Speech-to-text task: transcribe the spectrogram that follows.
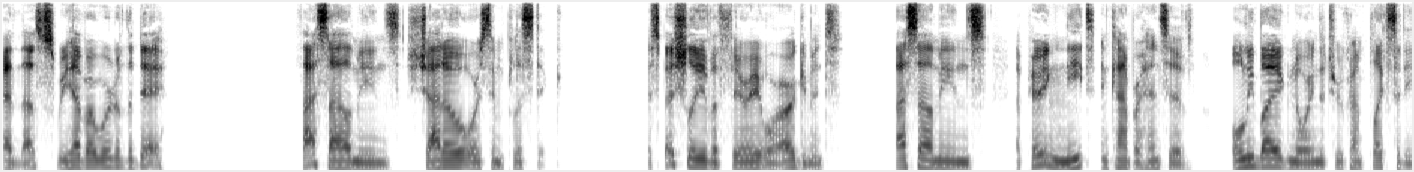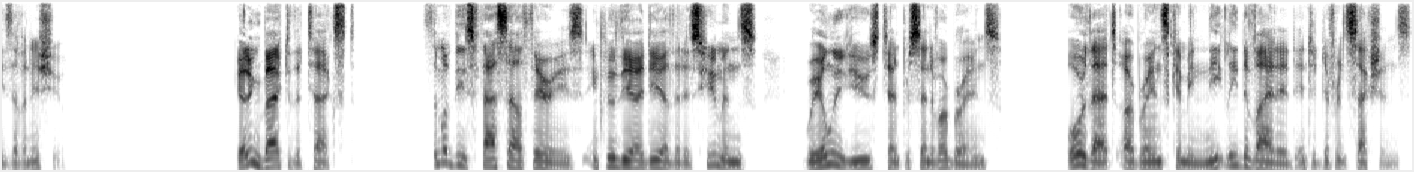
And thus we have our word of the day. Facile means shadow or simplistic. Especially of a theory or argument, facile means appearing neat and comprehensive only by ignoring the true complexities of an issue. Getting back to the text, some of these facile theories include the idea that as humans, we only use 10% of our brains, or that our brains can be neatly divided into different sections,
